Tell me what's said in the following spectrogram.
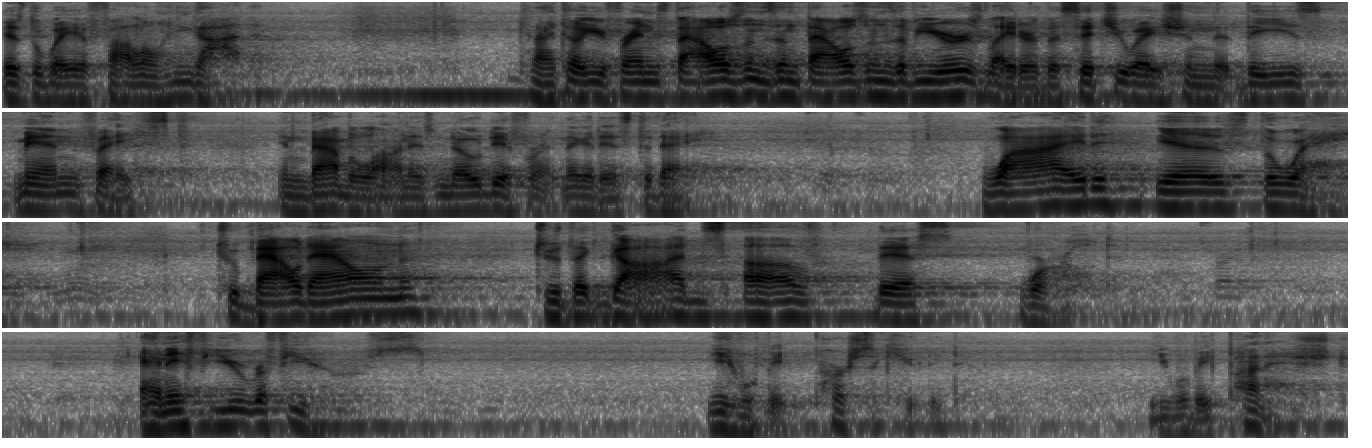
is the way of following God. Can I tell you, friends, thousands and thousands of years later, the situation that these men faced in Babylon is no different than it is today. Wide is the way to bow down to the gods of this world. And if you refuse, you will be persecuted, you will be punished,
